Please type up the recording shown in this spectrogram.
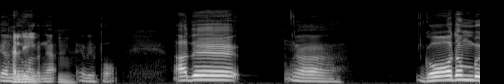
എന്ന് പറഞ്ഞ വിഭവം. അത് ഗോതമ്പ്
